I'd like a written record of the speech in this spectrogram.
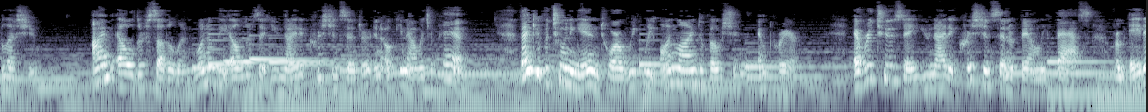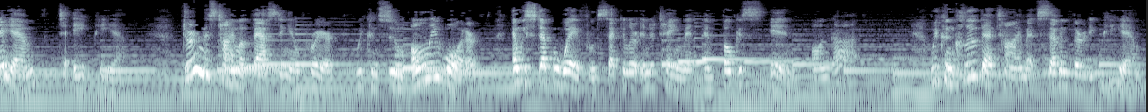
bless you. I'm Elder Sutherland, one of the elders at United Christian Center in Okinawa, Japan. Thank you for tuning in to our weekly online devotion and prayer. Every Tuesday, United Christian Center family fasts from 8 a.m. to 8 p.m. During this time of fasting and prayer, we consume only water and we step away from secular entertainment and focus in on God. We conclude that time at 7:30 p.m.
